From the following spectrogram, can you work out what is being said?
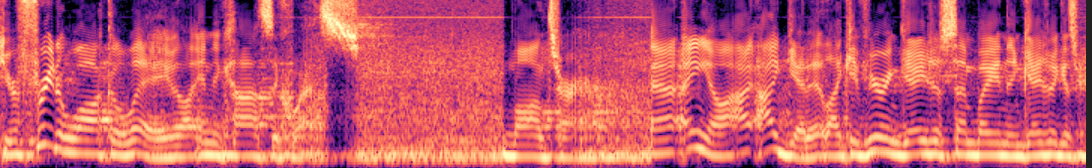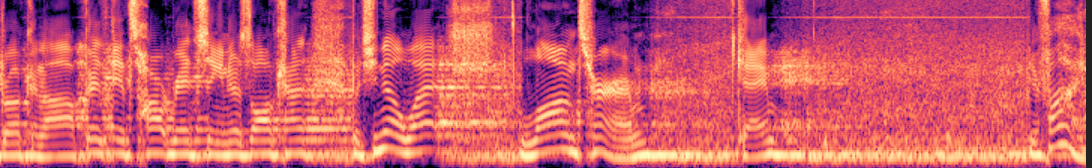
You're free to walk away without any consequence long term. And, you know, I, I, get it. Like if you're engaged with somebody and the engagement gets broken off, it, it's heart wrenching and there's all kind. But you know what? Long term, okay, you're fine.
